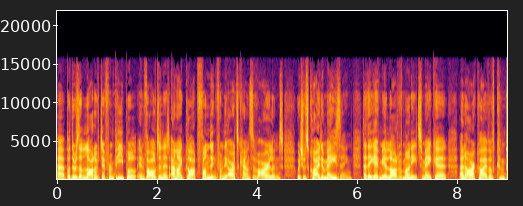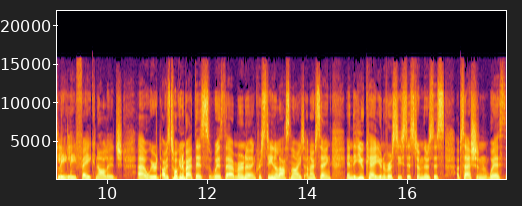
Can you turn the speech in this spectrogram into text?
Uh, but there's a lot of different people involved in it, and I got funding from the Arts Council of Ireland, which was quite amazing. That they gave me a lot of money to make an archive of completely fake knowledge. Uh, we were, I was talking about this with uh, Myrna and Christina last night, and I was saying in the UK university system, there's this obsession with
